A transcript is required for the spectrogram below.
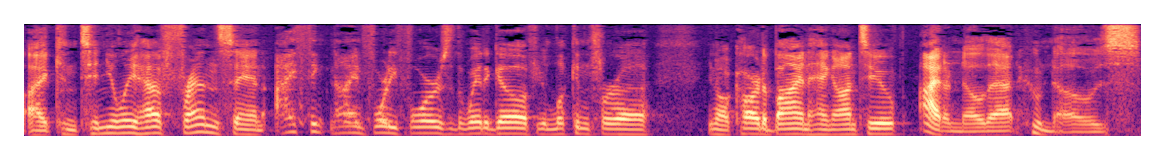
I continually have friends saying I think 944 is the way to go if you're looking for a you know a car to buy and hang on to. I don't know that. Who knows?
